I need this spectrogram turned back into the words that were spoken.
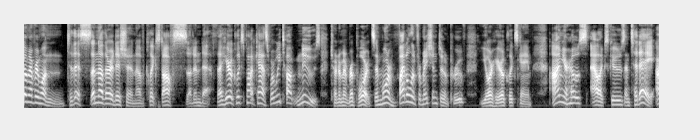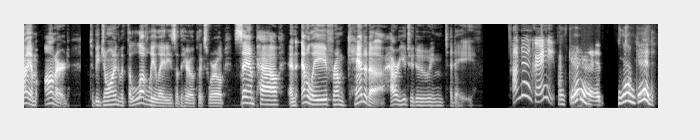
Welcome, everyone, to this another edition of Clicked Off Sudden Death, a HeroClix podcast where we talk news, tournament reports, and more vital information to improve your HeroClix game. I'm your host, Alex Coos, and today I am honored to be joined with the lovely ladies of the HeroClix world, Sam Powell and Emily from Canada. How are you two doing today? I'm doing great. I'm good. Yeah, I'm good.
